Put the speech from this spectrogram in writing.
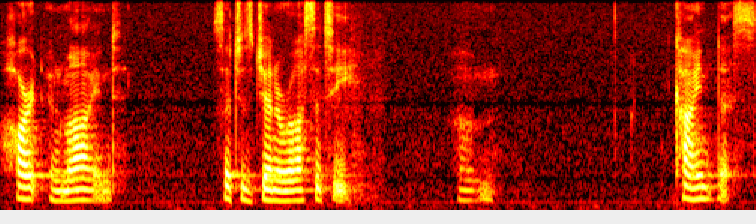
heart and mind, such as generosity, um, kindness,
